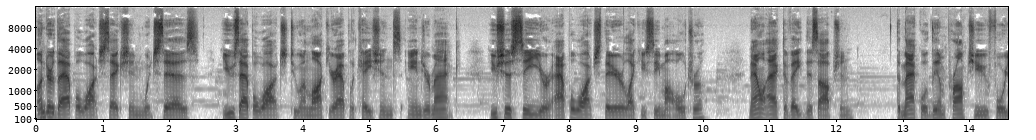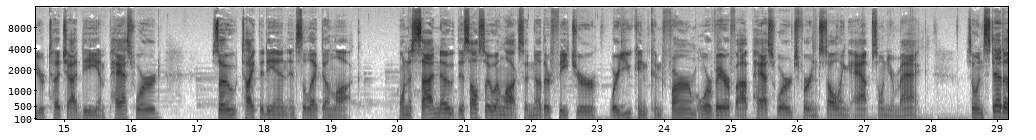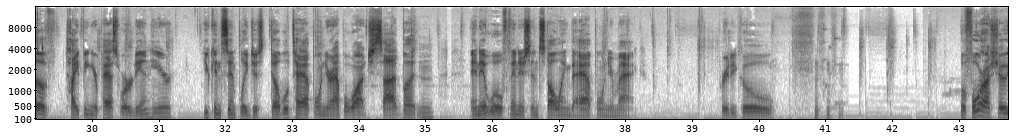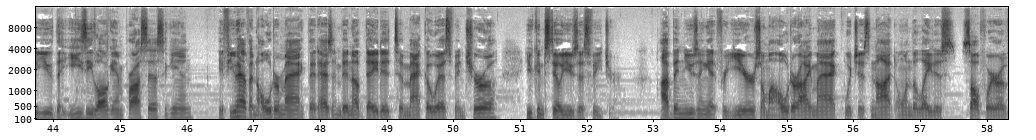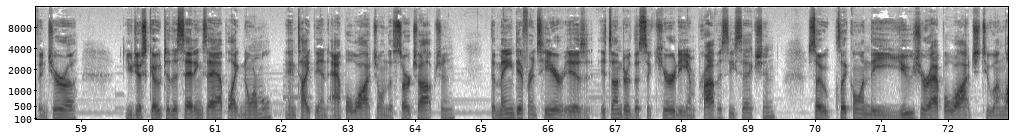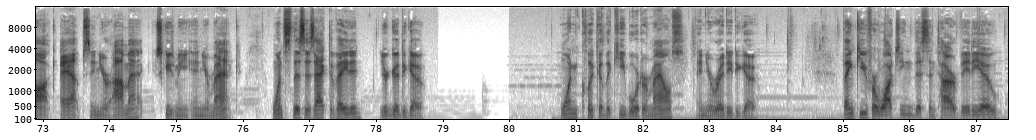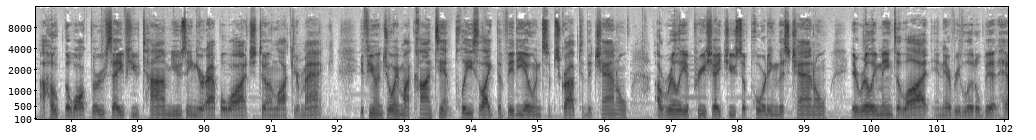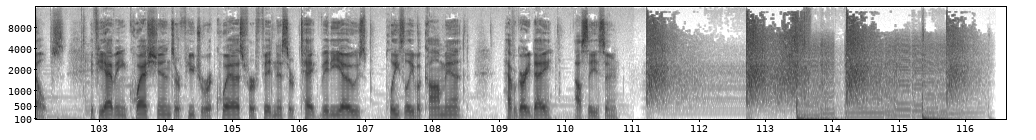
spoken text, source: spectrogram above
Under the Apple Watch section which says use Apple Watch to unlock your applications and your Mac, you should see your Apple Watch there like you see my Ultra. Now activate this option. The Mac will then prompt you for your Touch ID and password so type it in and select unlock. On a side note, this also unlocks another feature where you can confirm or verify passwords for installing apps on your Mac. So instead of typing your password in here, you can simply just double tap on your Apple Watch side button and it will finish installing the app on your Mac. Pretty cool. Before I show you the easy login process again, if you have an older Mac that hasn't been updated to Mac OS Ventura, you can still use this feature. I've been using it for years on my older iMac, which is not on the latest software of Ventura. You just go to the settings app like normal and type in Apple Watch on the search option. The main difference here is it's under the security and privacy section. So click on the use your Apple Watch to unlock apps in your iMac, excuse me, in your Mac. Once this is activated, you're good to go. One click of the keyboard or mouse and you're ready to go. Thank you for watching this entire video. I hope the walkthrough saves you time using your Apple Watch to unlock your Mac. If you enjoy my content, please like the video and subscribe to the channel. I really appreciate you supporting this channel. It really means a lot and every little bit helps. If you have any questions or future requests for fitness or tech videos, please leave a comment. Have a great day. I'll see you soon.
